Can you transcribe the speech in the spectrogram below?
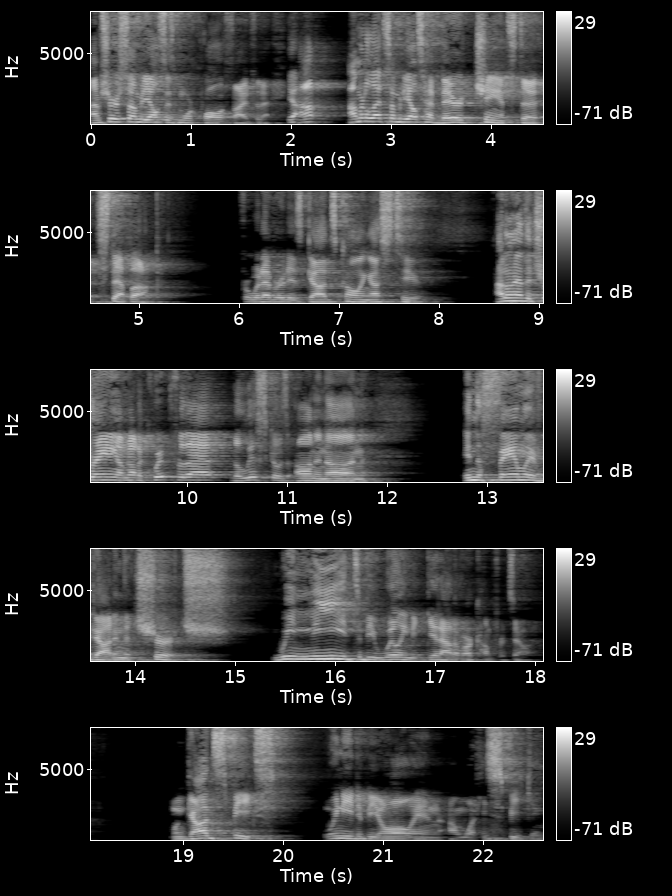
I'm sure somebody else is more qualified for that. Yeah, I'm going to let somebody else have their chance to step up for whatever it is God's calling us to. I don't have the training. I'm not equipped for that. The list goes on and on. In the family of God, in the church, we need to be willing to get out of our comfort zone. When God speaks, we need to be all in on what he's speaking.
